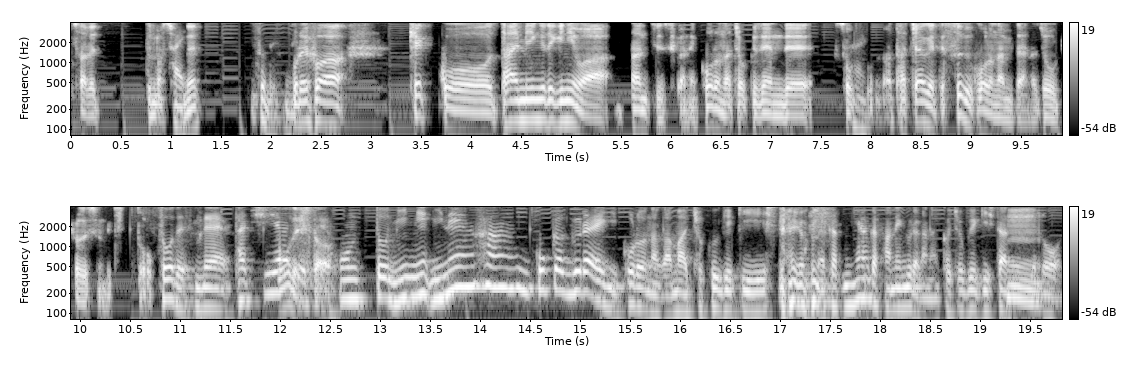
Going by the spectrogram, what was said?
されてますよね。はい、そうですね。これは結構タイミング的には、なんていうんですかね、コロナ直前で、そはい、立ち上げてすぐコロナみたいな状況ですよね、きっと。そうですね。立ち上げて、本当に 2, 2年半後かぐらいにコロナがまあ直撃したような、2年か3年ぐらいかなんか直撃したんですけど、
